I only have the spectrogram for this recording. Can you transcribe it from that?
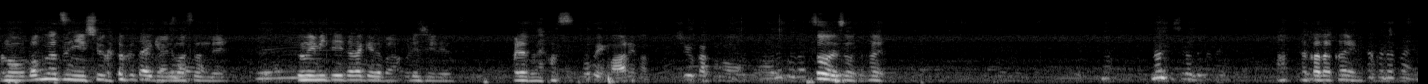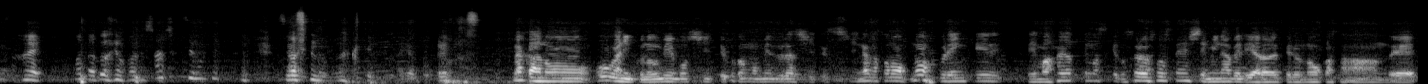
あの6月に収穫体験ありますんで梅見ていただければ嬉しいです。ありがとうございます。ちょうど今あれなんです収穫の。そうですそうです。はいなんて調べたらいいですあ高田火炎か高田会はい。またどうでもお話しす。いません。すいません どうもなくて。ありがとうございます。なんかあの、オーガニックの梅干しってことも珍しいですし、なんかその農福連携でまあ流行ってますけど、それを率先してみなべでやられてる農家さんで、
